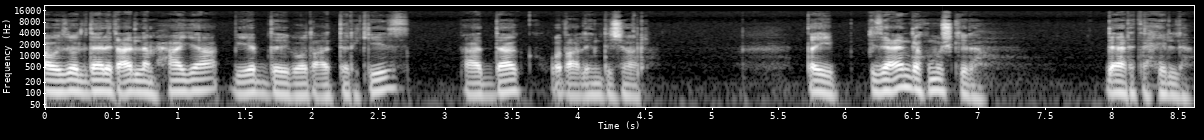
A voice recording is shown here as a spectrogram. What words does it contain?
أو زول دار يتعلم حاجة بيبدأ بوضع التركيز بعد ذاك وضع الانتشار. طيب إذا عندك مشكلة دار تحلها.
